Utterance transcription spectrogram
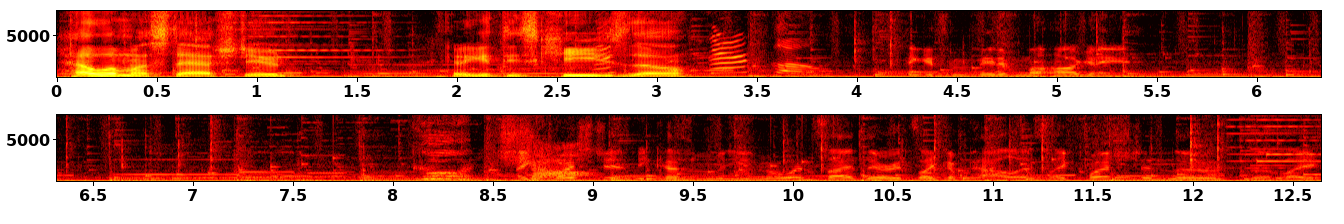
Hella mustache, dude. Gotta get these keys though. Circle. I think it's made of mahogany. I question because when you go inside there, it's like a palace. I question the, the like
